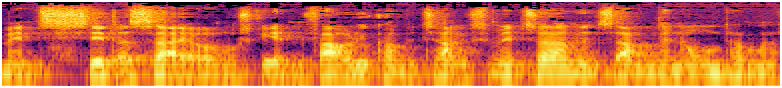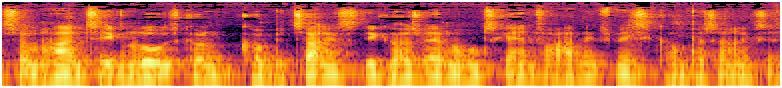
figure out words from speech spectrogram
man sætter sig, og måske er den faglige kompetence, men så er man sammen med nogen, der, som har en teknologisk kompetence, det kan også være, at nogen skal have en forretningsmæssig kompetence,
